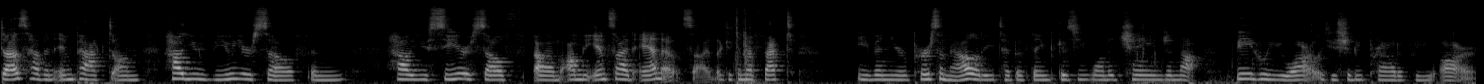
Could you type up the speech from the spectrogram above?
does have an impact on how you view yourself and how you see yourself um, on the inside and outside. Like it can affect even your personality type of thing because you want to change and not be who you are. Like you should be proud of who you are.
